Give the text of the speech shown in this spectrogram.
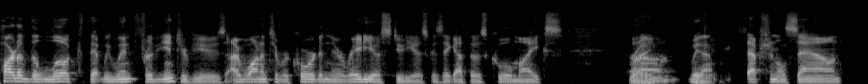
Part of the look that we went for the interviews, I wanted to record in their radio studios because they got those cool mics Right. um, with Yeah. exceptional sound.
